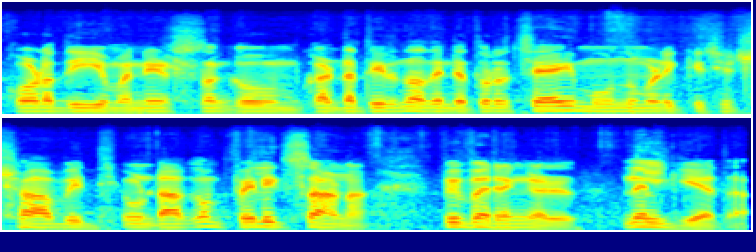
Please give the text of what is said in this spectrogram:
കോടതിയും അന്വേഷണ സംഘവും കണ്ടെത്തിയിരുന്നു. അതിന്റെ തുടർച്ചയായി മൂന്ന് മണിക്ക് ശിക്ഷാവിധി ഉണ്ടാകും. ഫെലിക്സ് ആണ് വിവരങ്ങൾ നൽകിയത്.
